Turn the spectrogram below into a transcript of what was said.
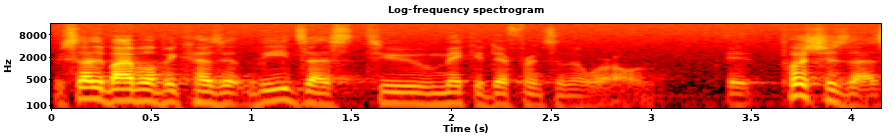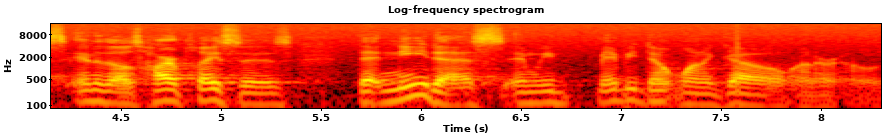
We study the Bible because it leads us to make a difference in the world. It pushes us into those hard places that need us and we maybe don't want to go on our own.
